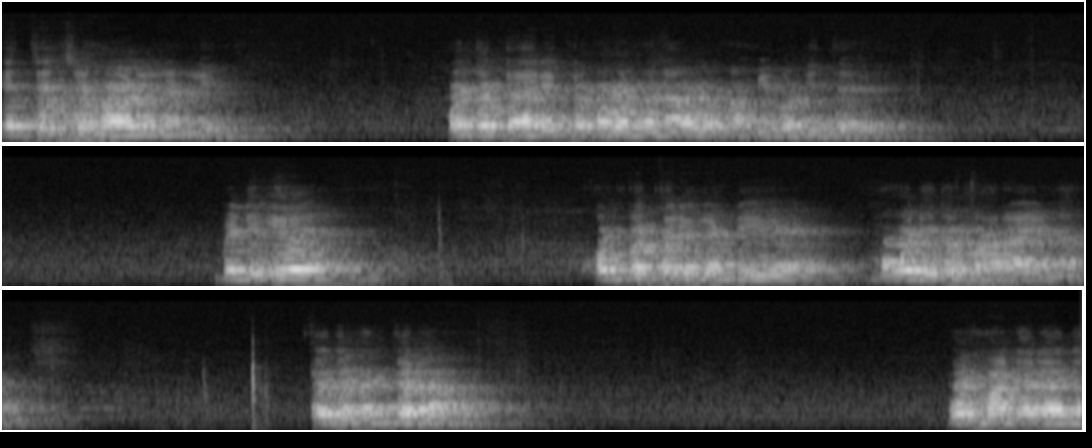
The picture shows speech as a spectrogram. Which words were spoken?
ಎಚ್ ಎಚ್ ಹಾಲಿನಲ್ಲಿ ಒಂದು ಕಾರ್ಯಕ್ರಮವನ್ನು ನಾವು ಹಮ್ಮಿಕೊಂಡಿದ್ದೇವೆ. ಬೆಳಿಗ್ಗೆ ಒಂಬತ್ತರ ಗಂಟೆಗೆ ಮೌಲಿಕ ಪಾರಾಯಣ, ತದನಂತರ ಬಹುಮಾನ್ಯರಾದ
